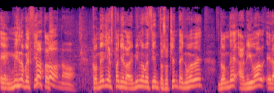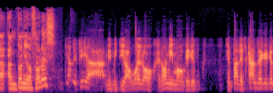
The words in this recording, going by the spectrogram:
en 1900, No, no. comedia española de 1989, donde Aníbal era Antonio Ozores. Ya decía mi, mi tío abuelo Jerónimo que, que, que en paz descanse, que, que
